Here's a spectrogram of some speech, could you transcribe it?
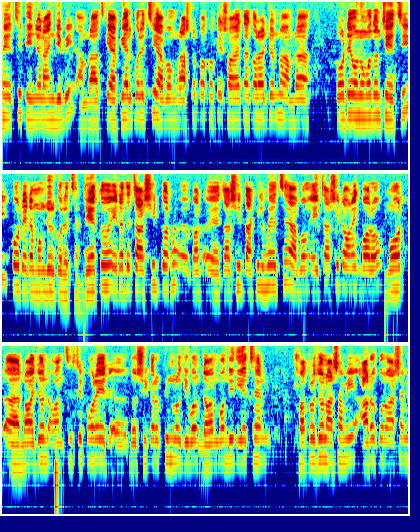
হয়েছি তিনজন আইনজীবী। আমরা আজকে অ্যাপিয়ার করেছি এবং রাষ্ট্রপক্ষকে সহায়তা করার জন্য আমরা কোর্টে অনুমোদন চেয়েছি। কোর্ট এটা মঞ্জুর করেছে। যেহেতু এটাতে চার্জশিট গঠন চার্জশিট দাখিল হয়েছে এবং এই চার্জশিট অনেক বড়। মোট নয় জন ওয়ান সিক্সটি ফোরে দোষ স্বীকারোক্তিমূলক জীবন, জবানবন্দি দিয়েছেন। সতেরো জন আসামি। আরও কোনো আসামি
